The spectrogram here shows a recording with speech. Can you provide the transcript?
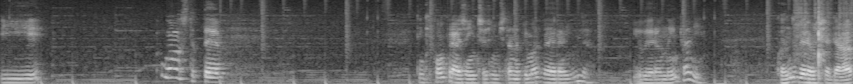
E... Eu gosto até. Tem que comprar, gente. A gente tá na primavera ainda. E o verão nem tá aí. Quando o verão chegar,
